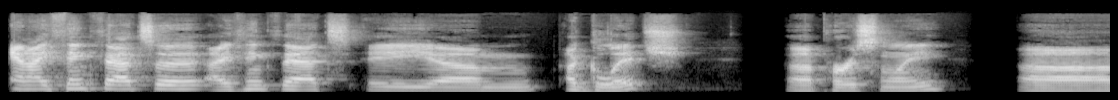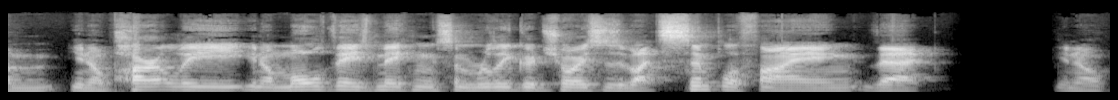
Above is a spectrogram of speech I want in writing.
and I think that's a, I think that's a um, a glitch, uh, personally um, you know, partly, you know, Moldvay's making some really good choices about simplifying that, you know,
